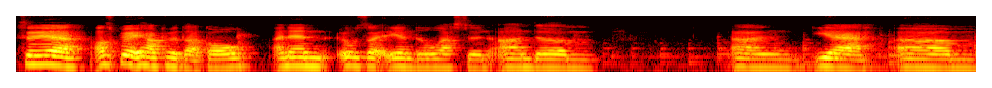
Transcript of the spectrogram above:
So yeah, I was pretty happy with that goal. And then it was like the end of the lesson, and um, and yeah, um,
